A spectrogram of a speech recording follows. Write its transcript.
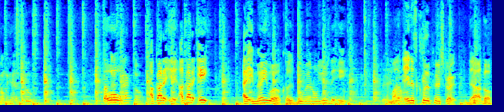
only had two. Oh. that. I got an eight. I got an eight at Emmanuel because Blue Man don't use the eight. My go. and it's clear pinstripe. There I go.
